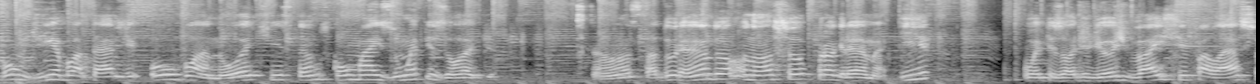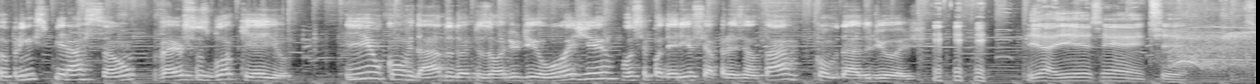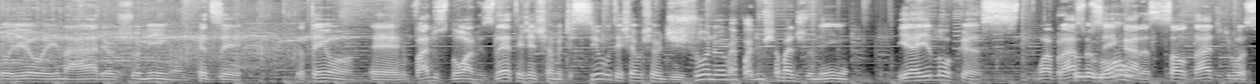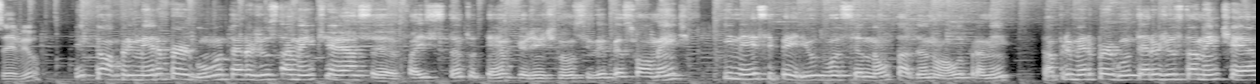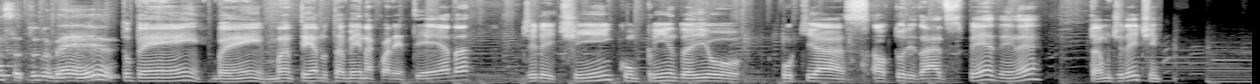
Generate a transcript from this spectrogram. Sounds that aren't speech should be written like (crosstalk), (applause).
Bom dia, boa tarde ou boa noite. Estamos com mais um episódio. Então, está durando o nosso programa e o episódio de hoje vai se falar sobre inspiração versus bloqueio. E o convidado do episódio de hoje, você poderia se apresentar, convidado de hoje? (laughs) e aí, gente? Sou eu aí na área, o Juninho. Quer dizer, eu tenho é, vários nomes, né? Tem gente que chama de Silvio, tem gente que chama de Júnior, mas pode me chamar de Juninho. E aí, Lucas? Um abraço Tudo pra você, bom? cara. Saudade de você, viu? Então, a primeira pergunta era justamente essa. Faz tanto tempo que a gente não se vê pessoalmente e nesse período você não tá dando aula para mim. Então a primeira pergunta era justamente essa. Tudo bem aí? Tudo bem, bem. Mantendo também na quarentena, direitinho, cumprindo aí o, o que as autoridades pedem, né? Tamo direitinho.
